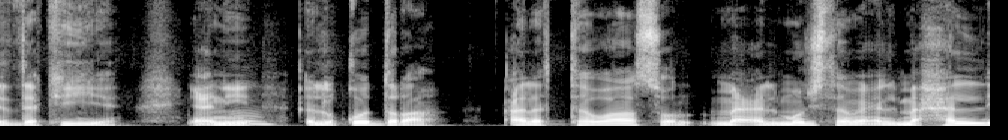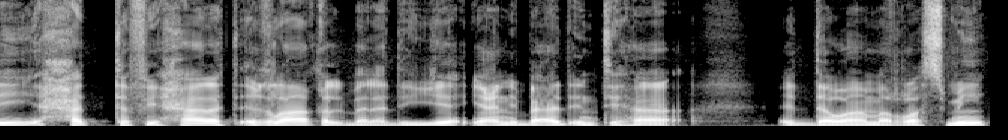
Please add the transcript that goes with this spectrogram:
الذكية. يعني مم. القدرة على التواصل مع المجتمع المحلي حتى في حالة إغلاق البلدية يعني بعد انتهاء الدوام الرسمي.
